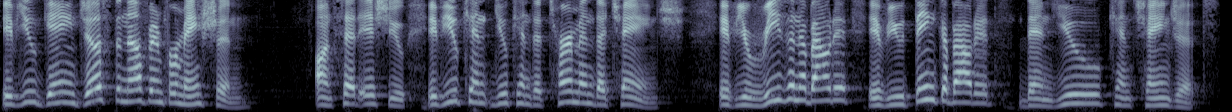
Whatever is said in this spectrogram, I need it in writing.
If you gain just enough information on said issue, if you can, you can determine the change. If you reason about it, if you think about it, then you can change it.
